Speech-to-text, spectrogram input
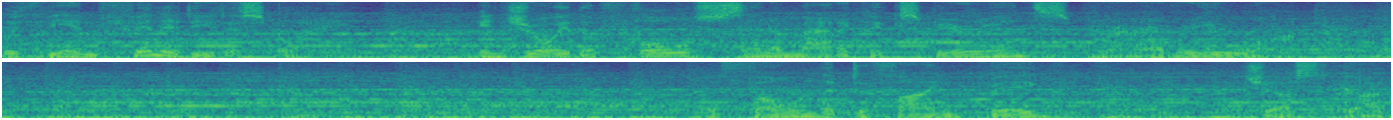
With the Infinity display, enjoy the full cinematic experience wherever you want. The phone that defined big just got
